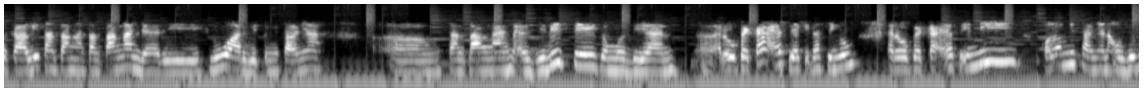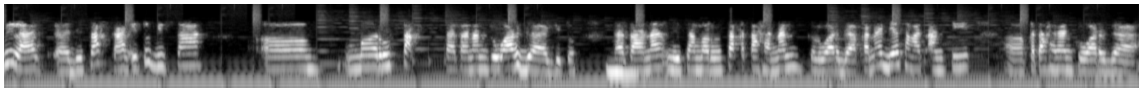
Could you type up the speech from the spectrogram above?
sekali tantangan-tantangan dari luar gitu, misalnya um, tantangan LGBT, kemudian uh, RUU PKS ya kita singgung RUU PKS ini kalau misalnya nauzubillah uh, disahkan itu bisa um, merusak tatanan keluarga gitu. Hmm. Tatanan bisa merusak ketahanan keluarga karena dia sangat anti uh, ketahanan keluarga.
